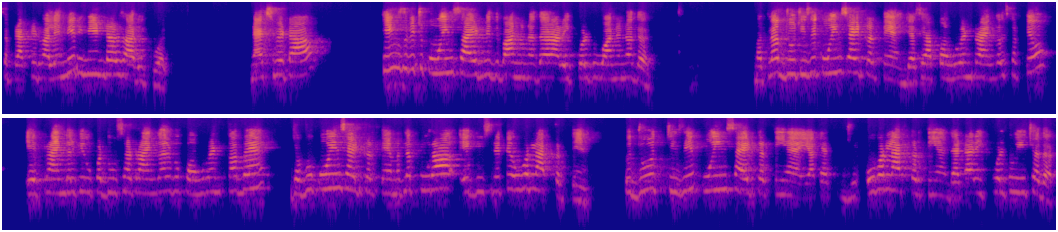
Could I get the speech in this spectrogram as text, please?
सब्ट्रैक्टेड वाले में रिमाइंडर्स आर इक्वल नेक्स्ट बेटा things which coincide with one another are equal to one another मतलब जो चीज़ें कोइंसाइड करते हैं, जैसे आप कॉन्ग्रुएंट ट्रायंगल्स करते हो एक ट्राइंगल के ऊपर दूसरा ट्राइंगल वो कॉन्ग्रुएंट कब है? जब वो कोइंसाइड करते हैं मतलब पूरा एक दूसरे पे ओवरलैप करते हैं। तो जो चीज़ें कोइंसाइड करती हैं या ओवरलैप करती हैं that are equal to each other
